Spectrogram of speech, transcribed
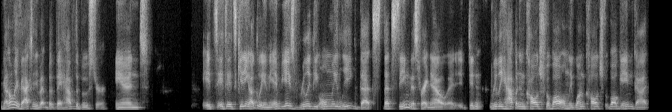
not only vaccinated, but, but they have the booster. And it's it's it's getting ugly and the NBA is really the only league that's that's seeing this right now. It didn't really happen in college football. Only one college football game got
